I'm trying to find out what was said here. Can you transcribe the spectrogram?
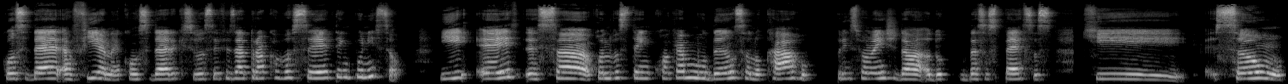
considera, a FIA, né, considera que se você fizer a troca, você tem punição. E essa, quando você tem qualquer mudança no carro, principalmente da, do, dessas peças que são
